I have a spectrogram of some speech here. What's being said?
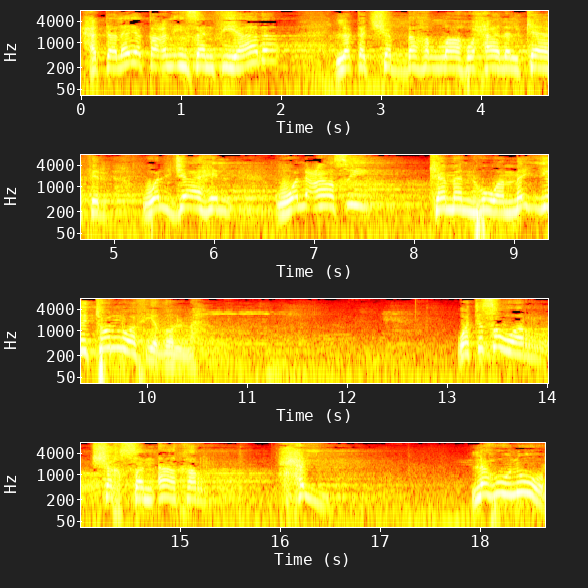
حتى لا يقع الإنسان في هذا لقد شبه الله حال الكافر والجاهل والعاصي كمن هو ميت وفي ظلمة. وتصور شخصا آخر حي له نور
